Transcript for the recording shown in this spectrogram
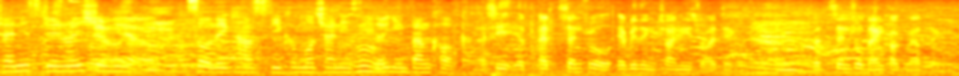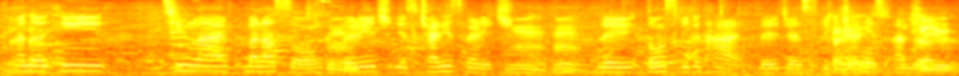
Chinese generation Yeah, here, yeah. so they can speak more Chinese than in Bangkok. I see at, at Central everything Chinese writing, but Central Bangkok nothing. No And uh, Chinese. in Chiang Rai Mae Salong village is Chinese village. Mm, mm. They don't speak Thai, they just speak Chinese. And so uh, you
